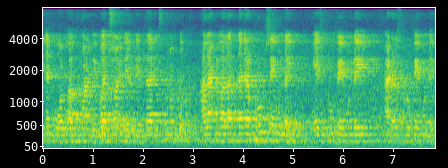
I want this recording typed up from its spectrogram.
ఇతనికి ఓటు హక్కు మనం ఇవ్వచ్చు అని మీరు నిర్ధారించుకున్నప్పుడు అలాంటి వాళ్ళ దగ్గర ప్రూఫ్స్ ఏముండయి? ఏజ్ ప్రూఫ్ ఏముండయి? అడ్రస్ ప్రూఫ్ ఏముండయి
